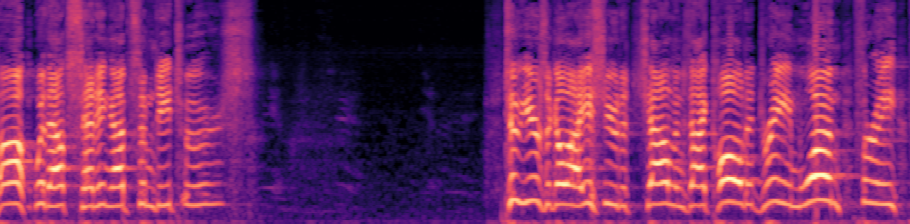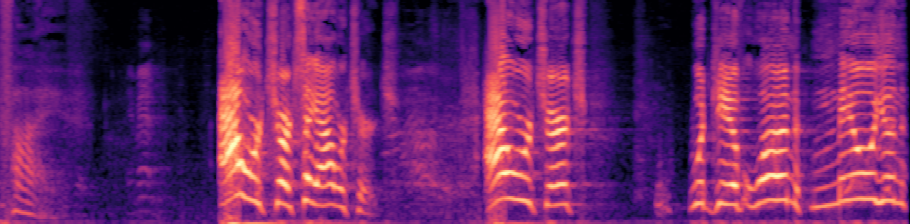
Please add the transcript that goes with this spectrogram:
uh, without setting up some detours? Two years ago, I issued a challenge. I called it Dream 135. Our church, say our church. Our church would give $1 million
